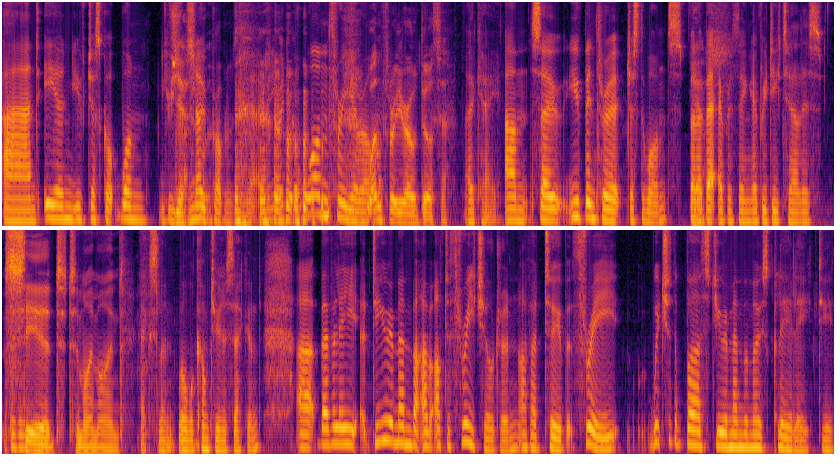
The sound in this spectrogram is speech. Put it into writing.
And Iain, you've just got one. You've Yes. no problems. with that. You've only got one three-year-old. One three-year-old daughter. Okay. Um. So you've been through it just the once, but I bet everything, every detail is pretty Seared to my mind. excellent. Well, we'll come to you in a second. Uh, Beverley, do you remember uh, after three children? I've had two, but three. Which of the births do you remember most clearly? Do you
